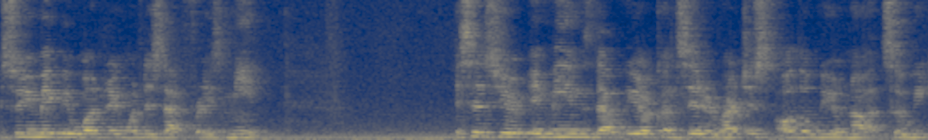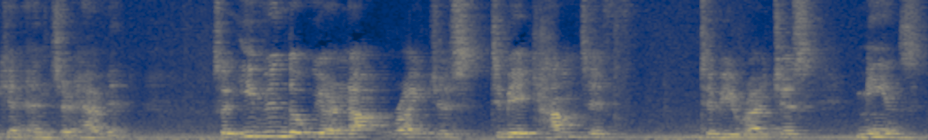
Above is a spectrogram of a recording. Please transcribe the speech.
So you may be wondering, what does that phrase mean? It says here, it means that we are considered righteous, although we are not, so we can enter heaven. So even though we are not righteous, to be accounted to be righteous means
